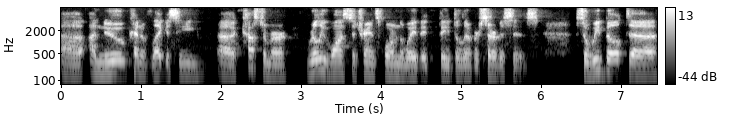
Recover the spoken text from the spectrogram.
uh, a new kind of legacy uh, customer really wants to transform the way that they deliver services. So we built uh,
